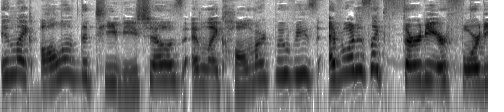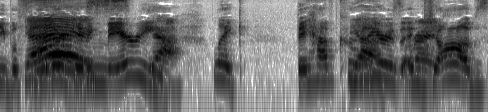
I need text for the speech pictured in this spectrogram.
in like all of the TV shows and like Hallmark movies, everyone is like thirty or forty before they're getting married. Yeah. Like they have careers and right. jobs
